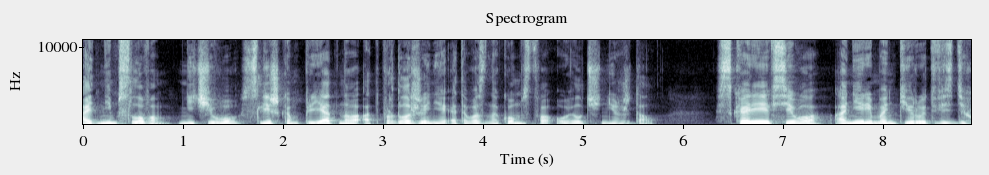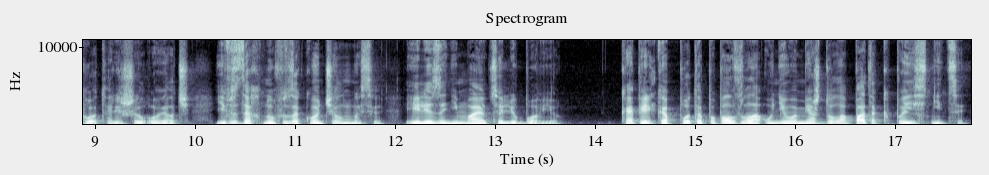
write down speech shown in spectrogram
Одним словом, ничего слишком приятного от продолжения этого знакомства Уэлч не ждал. «Скорее всего, они ремонтируют вездеход», — решил Уэлч, и, вздохнув, закончил мысль, «или занимаются любовью». Капелька пота поползла у него между лопаток к пояснице.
